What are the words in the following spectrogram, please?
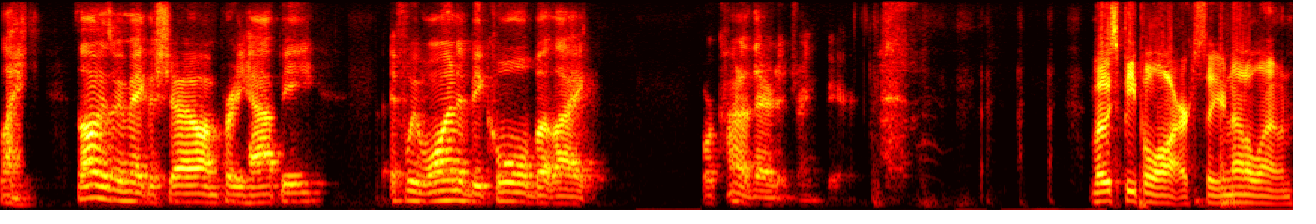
Like as long as we make the show, I'm pretty happy. If we won, it'd be cool, but like we're kind of there to drink beer. Most people are, so you're not alone.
